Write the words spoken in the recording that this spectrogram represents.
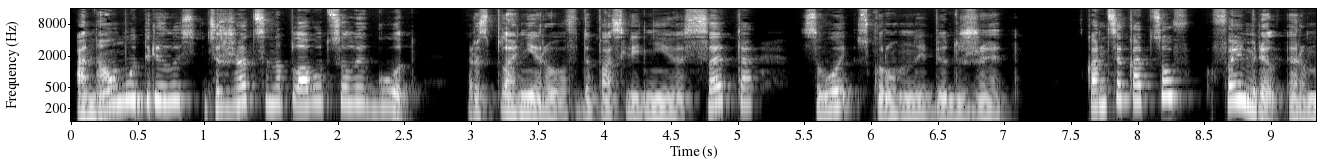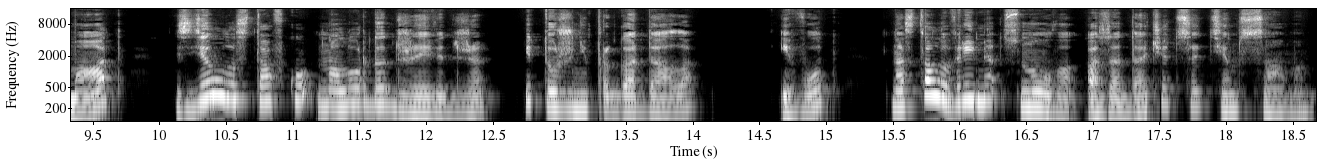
Она умудрилась держаться на плаву целый год, распланировав до последнего сета свой скромный бюджет. В конце концов, Феймрил Эрмаат Сделала ставку на лорда Джевиджа и тоже не прогадала. И вот настало время снова озадачиться тем самым,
